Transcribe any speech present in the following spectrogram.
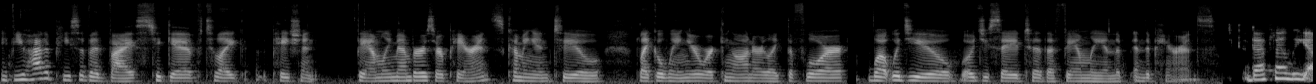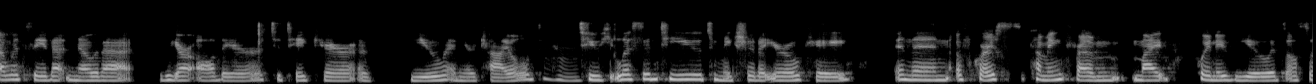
if you had a piece of advice to give to like patient family members or parents coming into like a wing you're working on or like the floor, what would you what would you say to the family and the and the parents? Definitely I would say that know that we are all there to take care of you and your child, mm-hmm. to listen to you, to make sure that you're okay, and then, of course, coming from my point of view, it's also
